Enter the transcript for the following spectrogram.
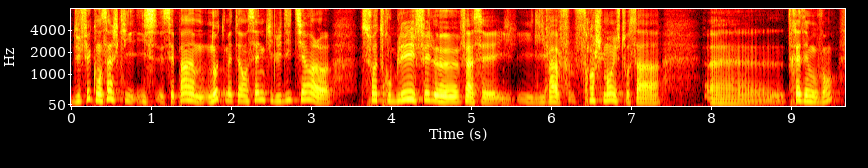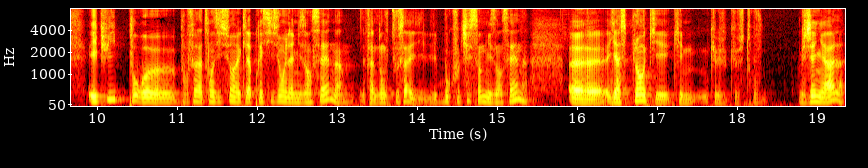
du fait qu'on sache qu'il il- c'est pas un autre metteur en scène qui lui dit tiens euh, sois troublé fais le enfin il, il y va franchement et je trouve ça euh, très émouvant et puis pour euh, pour faire la transition avec la précision et la mise en scène enfin donc tout ça il est beaucoup question de mise en scène euh, il y a ce plan qui est, qui que, que je trouve génial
